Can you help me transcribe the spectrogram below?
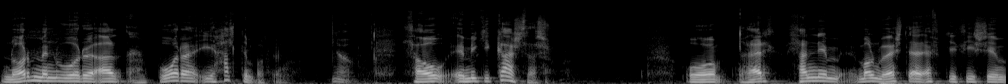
normenn voru að bóra í Haltinborgun þá er mikið gas þar og það er þannig málum vest að eftir því sem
